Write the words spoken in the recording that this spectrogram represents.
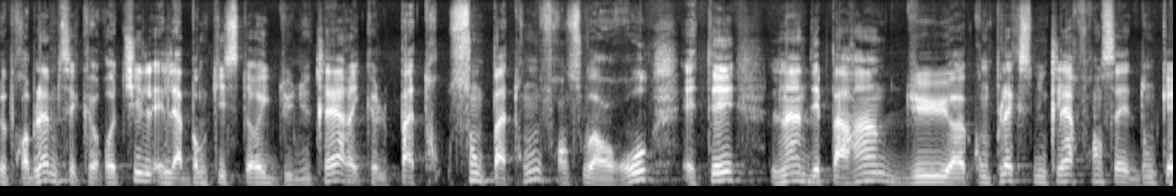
Le problème, c'est que Rothschild est la banque historique du nucléaire et que son patron, François Henrot, était l'un des parrains du complexe nucléaire français. Donc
